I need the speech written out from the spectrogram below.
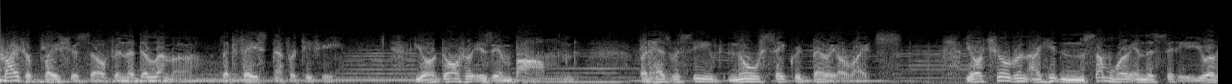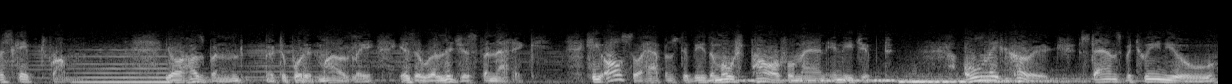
Try to place yourself in the dilemma that faced Nefertiti. Your daughter is embalmed, but has received no sacred burial rites. Your children are hidden somewhere in the city you have escaped from. Your husband, to put it mildly, is a religious fanatic. He also happens to be the most powerful man in Egypt. Only courage stands between you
